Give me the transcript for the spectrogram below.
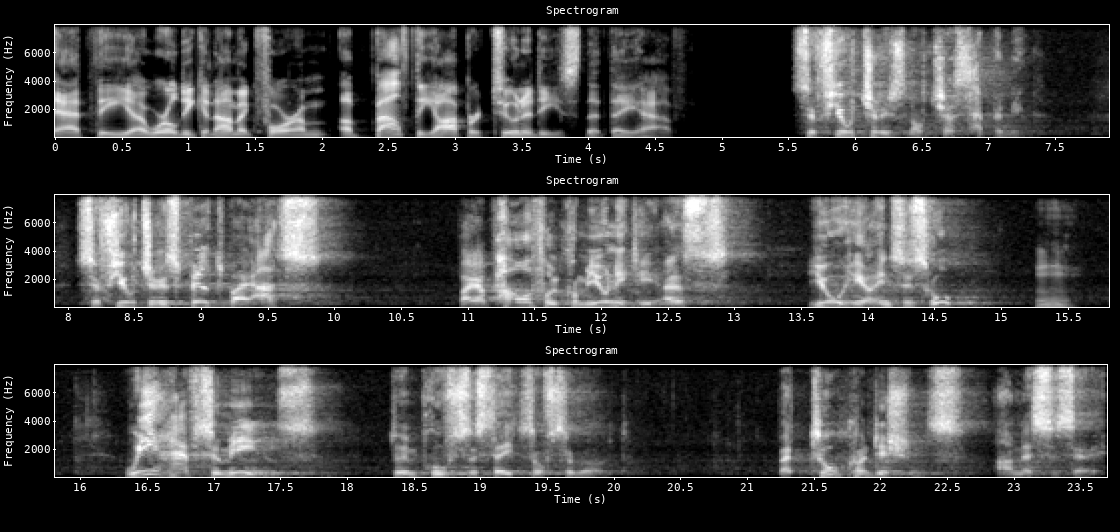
at the uh, World Economic Forum about the opportunities that they have. The future is not just happening. The future is built by us, by a powerful community as you here in this room. We have the means to improve the states of the world. But two conditions are necessary.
